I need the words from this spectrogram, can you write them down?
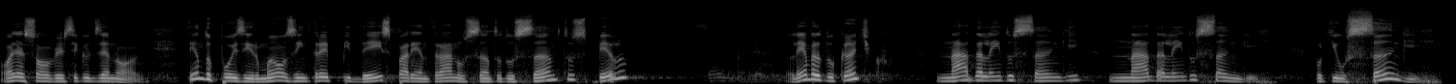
Olha só o versículo 19. Tendo, pois, irmãos, intrepidez para entrar no Santo dos Santos pelo Lembra do cântico? Nada além do sangue, nada além do sangue. Porque o sangue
